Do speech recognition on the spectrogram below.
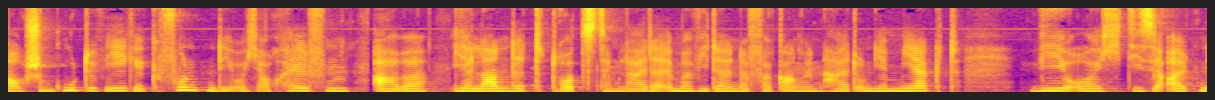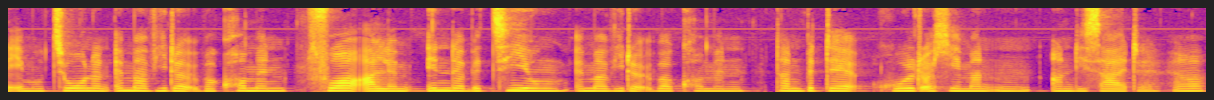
auch schon gute Wege gefunden, die euch auch helfen, aber ihr landet trotzdem leider immer wieder in der Vergangenheit und ihr merkt, wie euch diese alten Emotionen immer wieder überkommen, vor allem in der Beziehung immer wieder überkommen, dann bitte holt euch jemanden an die Seite, ja,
